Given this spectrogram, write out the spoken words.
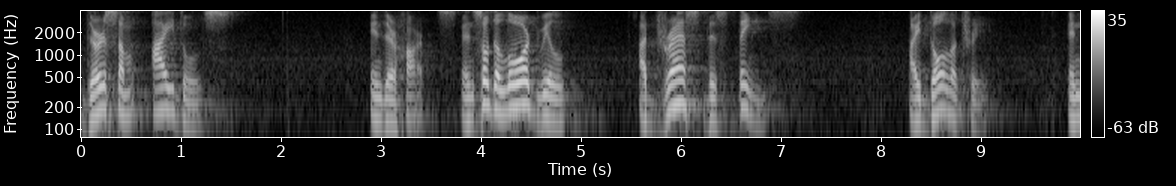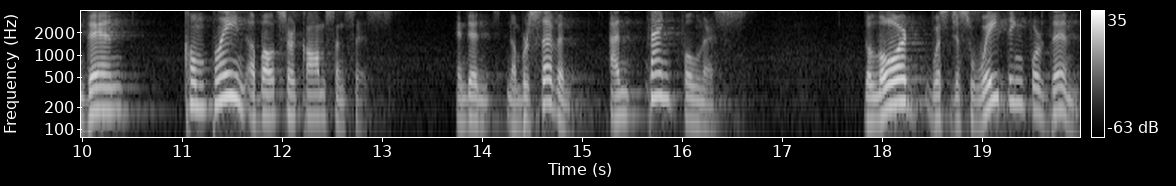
there are some idols in their hearts. And so the Lord will address these things idolatry, and then complain about circumstances. And then, number seven, unthankfulness. The Lord was just waiting for them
